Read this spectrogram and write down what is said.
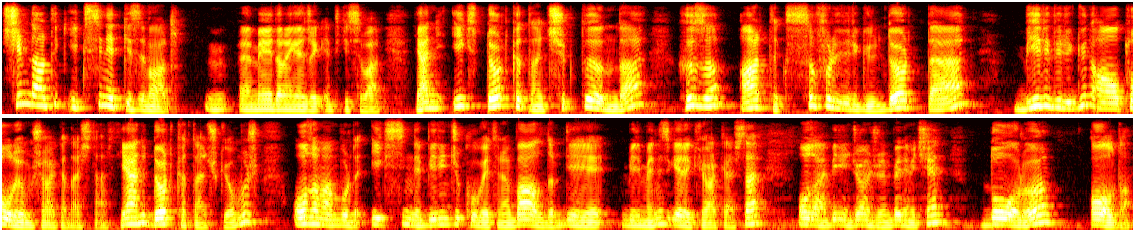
Şimdi artık X'in etkisi var. E, meydana gelecek etkisi var. Yani X 4 katına çıktığında hızım artık 0,4'ten 1,6 oluyormuş arkadaşlar. Yani 4 katına çıkıyormuş. O zaman burada x'in de birinci kuvvetine bağlıdır diye bilmeniz gerekiyor arkadaşlar. O zaman birinci öncülüm benim için doğru oldu.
